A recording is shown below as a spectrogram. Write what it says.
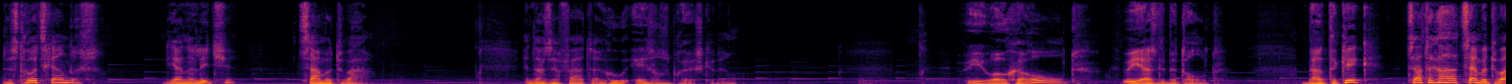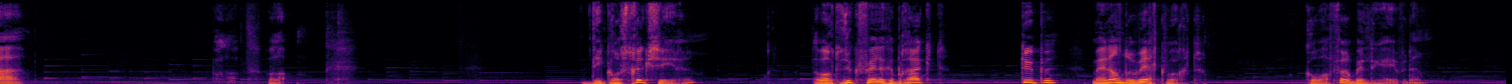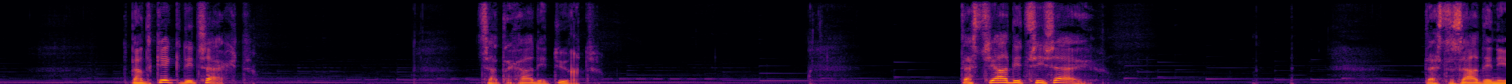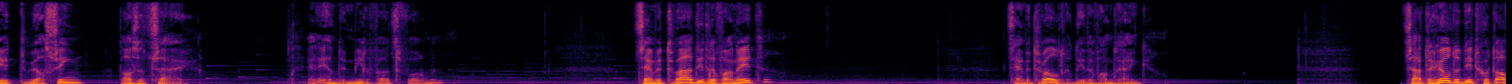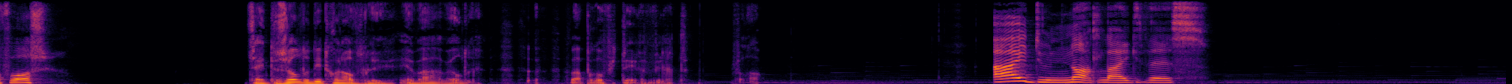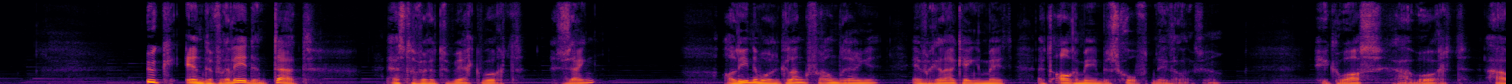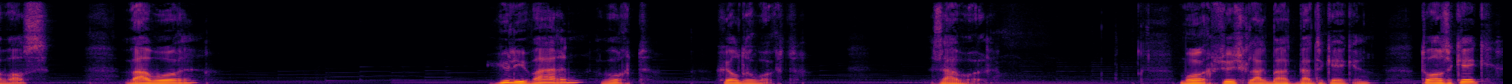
De strootschenders, die aan een liedje, het samen te waar. En is in feite een goed ezelsbreusje. Wie wou gerold, wie is de betold? Bent de kik, het zat gaat, zijn we het waar. Voilà, voilà. Die constructie, dat wordt dus ook veel gebruikt, type met een ander werkwoord. Ik kan wat voorbeelden geven. Hè. Bent de kik die het zegt. Het zat te gaan, die tuurt. Test ja dit si de zaad die niet wil zien, als het zei. En in de meervoudsvormen. Zijn we twee die ervan eten. Zijn we twaalf die ervan drinken. Zijn de gulden die het goed af was. Zijn de zulden die het gewoon afdrugen. En waar wilder, waar profiteren wordt. Voilà. I do not like this. Ook in de verleden tijd is voor het werkwoord zijn alleen maar een klankveranderingen in vergelijking met het algemeen beschoft Nederlands. Ik was, ga woord, a was, waar worden. Jullie waren, wordt, gulder wordt. Zou worden. Morgen, zus, gelijk buiten, buiten kijken. Toen was ik keek,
